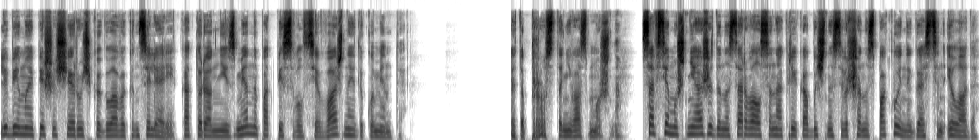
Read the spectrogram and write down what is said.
любимая пишущая ручка главы канцелярии, которой он неизменно подписывал все важные документы. «Это просто невозможно». Совсем уж неожиданно сорвался на крик обычно совершенно спокойный Гастин и Лада.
